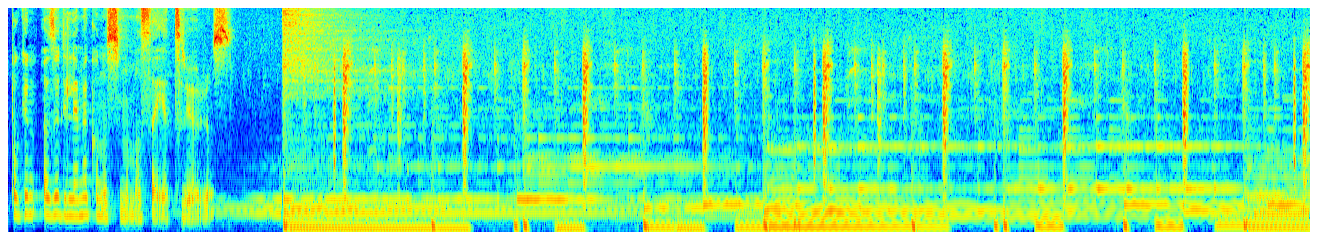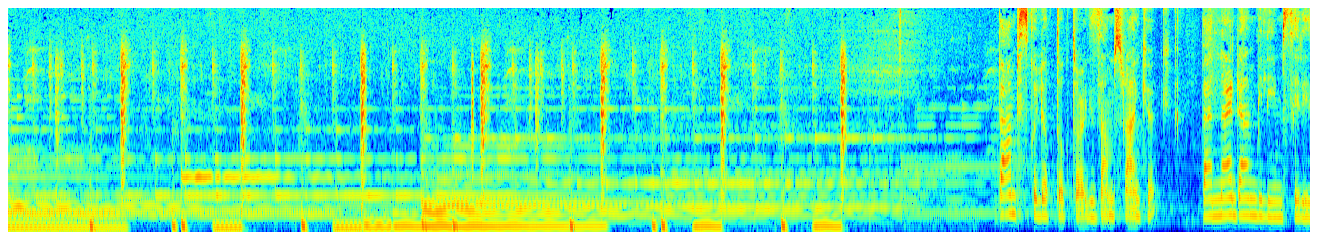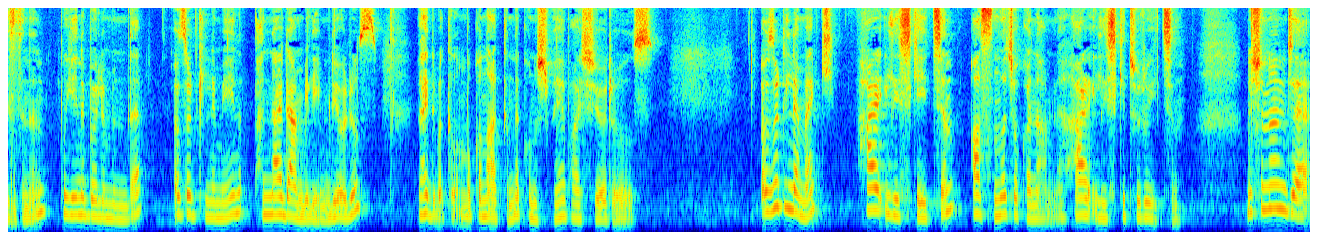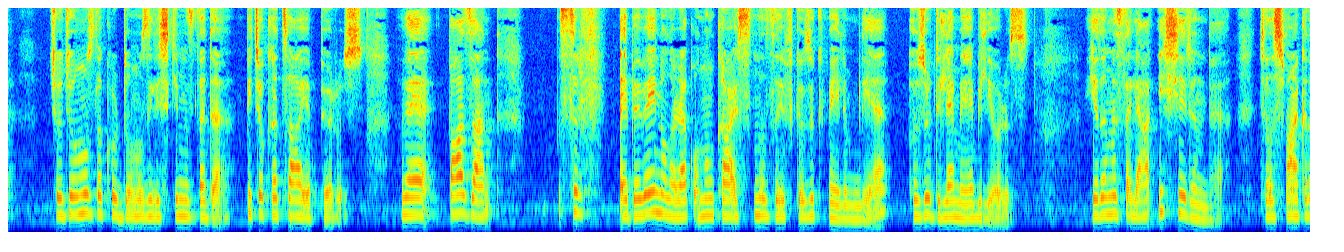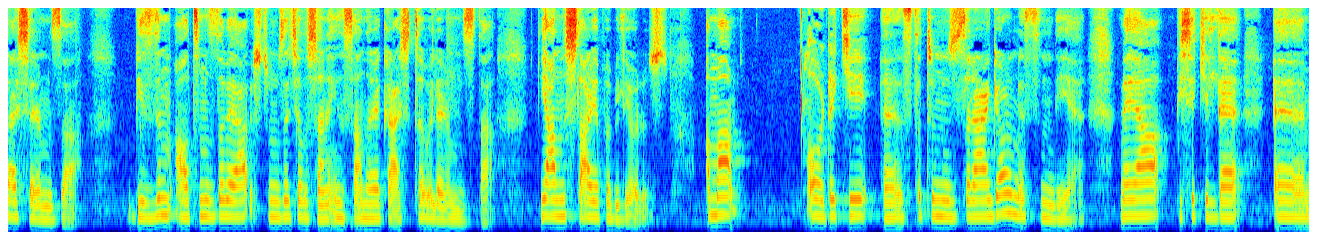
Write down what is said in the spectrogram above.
Bugün özür dileme konusunu masaya yatırıyoruz. Psikolog doktor Gizem Sürenkök. Ben Nereden Bileyim serisinin bu yeni bölümünde özür dilemeyi ben nereden bileyim diyoruz. Ve hadi bakalım bu konu hakkında konuşmaya başlıyoruz. Özür dilemek her ilişki için aslında çok önemli. Her ilişki türü için. Düşününce çocuğumuzla kurduğumuz ilişkimizde de birçok hata yapıyoruz. Ve bazen sırf ebeveyn olarak onun karşısında zayıf gözükmeyelim diye özür dilemeyebiliyoruz. Ya da mesela iş yerinde çalışma arkadaşlarımıza, bizim altımızda veya üstümüzde çalışan insanlara karşı tavırlarımızda yanlışlar yapabiliyoruz. Ama oradaki e, statümüz zarar görmesin diye veya bir şekilde e,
